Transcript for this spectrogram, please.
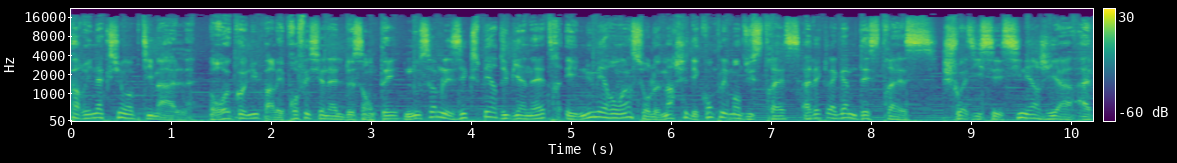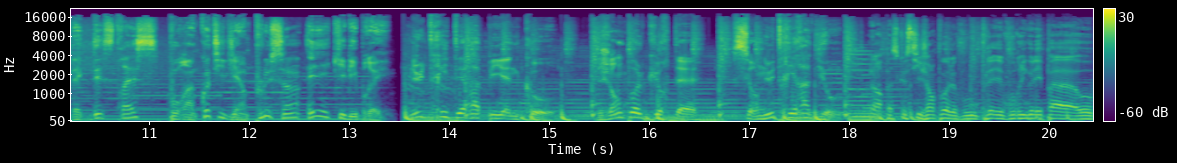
par une action optimale. Reconnus par les professionnels de santé, nous sommes les experts du bien-être et numéro 1 sur le marché des compléments du stress avec la gamme Destress. Choisissez Synergia avec Destress pour un quotidien plus sain et équilibré. Nutrithérapie Co. Jean-Paul Curtet sur Nutri Radio. Non, parce que si Jean-Paul, vous vous rigolez pas aux,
